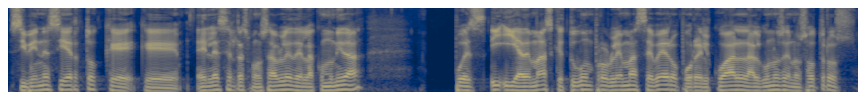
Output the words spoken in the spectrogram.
si bien es cierto que, que él es el responsable de la comunidad, pues, y, además que tuvo un problema severo por el cual algunos de nosotros,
